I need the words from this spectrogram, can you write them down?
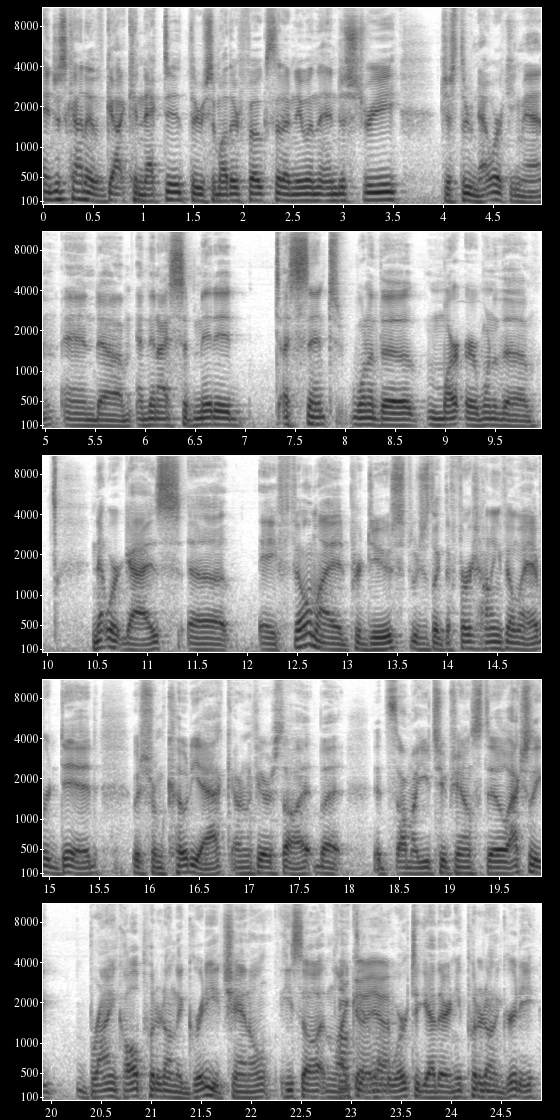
and just kind of got connected through some other folks that I knew in the industry, just through networking, man. And um, and then I submitted I sent one of the mar- or one of the network guys uh, a film I had produced, which is like the first hunting film I ever did, which is from Kodiak. I don't know if you ever saw it, but it's on my YouTube channel still. Actually, Brian Call put it on the Gritty channel. He saw it and liked Okay, it and yeah. wanted to work together, and he put it on Gritty.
